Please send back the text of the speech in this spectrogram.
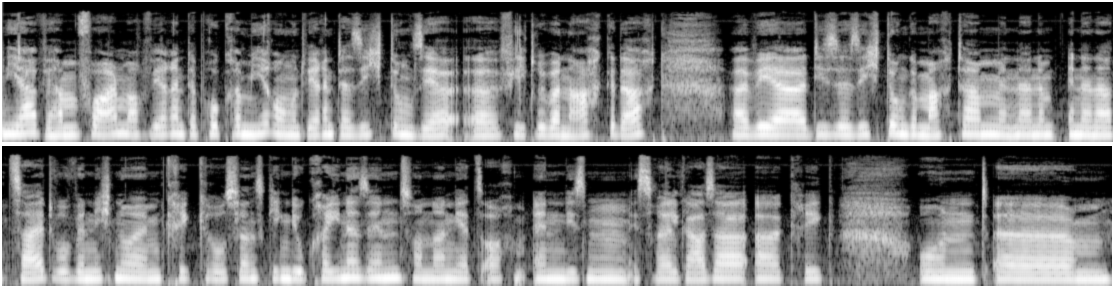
Ja, wir haben vor allem auch während der Programmierung und während der Sichtung sehr äh, viel drüber nachgedacht, weil wir diese Sichtung gemacht haben in, einem, in einer Zeit, wo wir nicht nur im Krieg Russlands gegen die Ukraine sind, sondern jetzt auch in diesem Israel-Gaza-Krieg und ähm,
